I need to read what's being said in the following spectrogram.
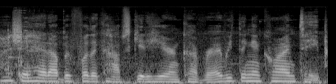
I should head out before the cops get here and cover everything in crime tape.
